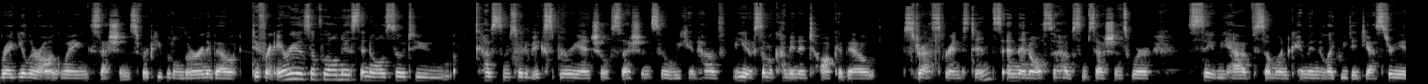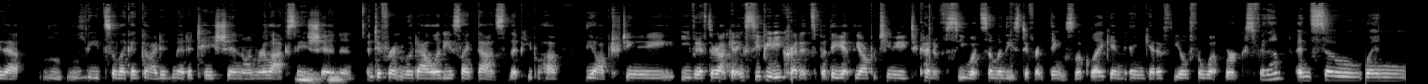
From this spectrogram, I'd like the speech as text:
regular ongoing sessions for people to learn about different areas of wellness and also to have some sort of experiential sessions so we can have, you know, someone come in and talk about stress, for instance, and then also have some sessions where, say, we have someone come in like we did yesterday that leads to like a guided meditation on relaxation mm-hmm. and, and different modalities like that so that people have the opportunity, even if they're not getting CPD credits, but they get the opportunity to kind of see what some of these different things look like and, and, get a feel for what works for them. And so when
